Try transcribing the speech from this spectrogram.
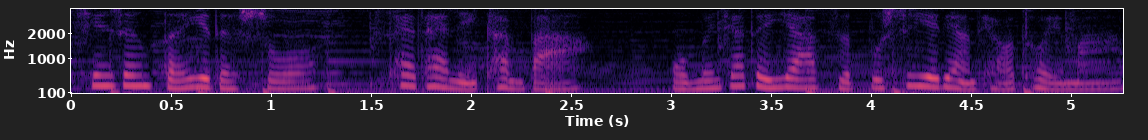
先生得意地说：“太太，你看吧。”我们家的鸭子不是也两条腿吗？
